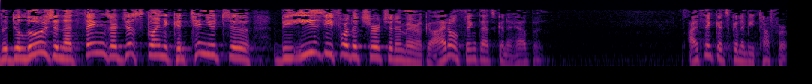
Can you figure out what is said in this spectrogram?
The delusion that things are just going to continue to be easy for the church in America. I don't think that's going to happen. I think it's going to be tougher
